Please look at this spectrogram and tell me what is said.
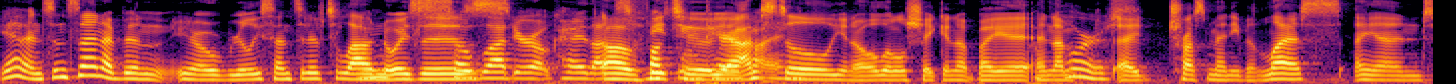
Yeah, and since then I've been, you know, really sensitive to loud I'm noises. So glad you're okay. That's oh, me too. Yeah, I'm still, you know, a little shaken up by it, and I'm. I trust men even less. And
